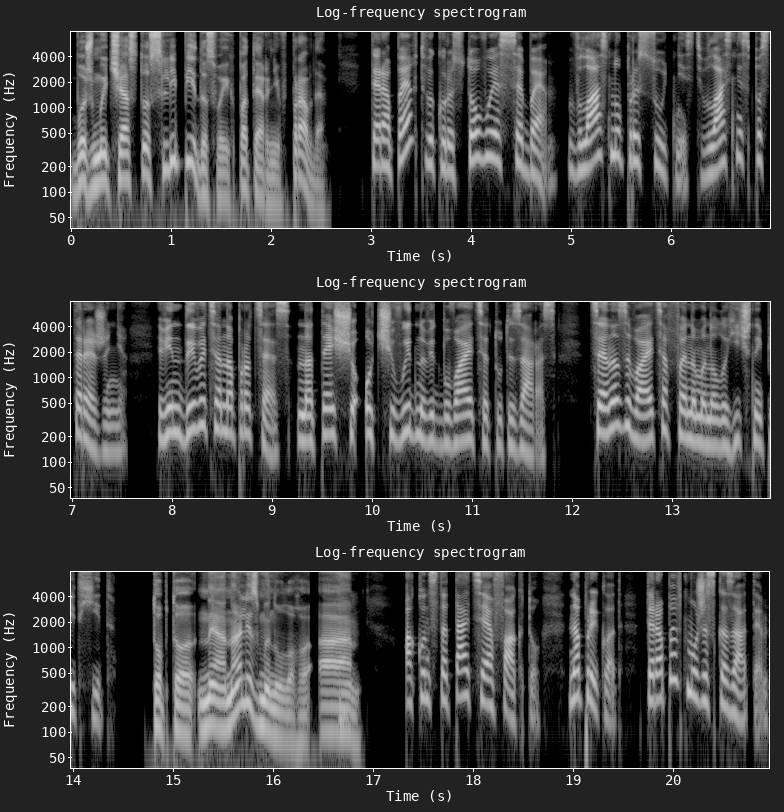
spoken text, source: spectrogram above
Бо ж ми часто сліпі до своїх патернів, правда? Терапевт використовує себе, власну присутність, власні спостереження. Він дивиться на процес, на те, що очевидно відбувається тут і зараз. Це називається феноменологічний підхід. Тобто не аналіз минулого, а А констатація факту. Наприклад, терапевт може сказати,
